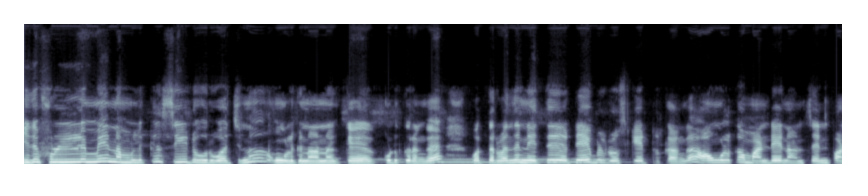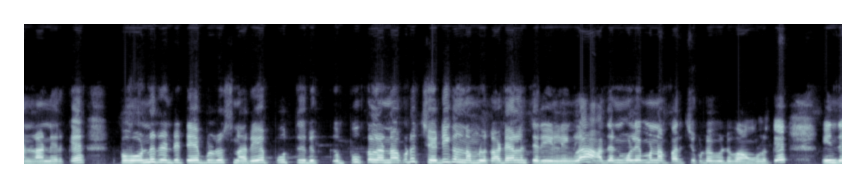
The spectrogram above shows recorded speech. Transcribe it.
இது ஃபுல்லுமே நம்மளுக்கு சீடு உருவாச்சுன்னா உங்களுக்கு நான் கே கொடுக்குறேங்க. ஒருத்தர் வந்து நேற்று டேபிள் ரோஸ் கேட்டிருக்காங்க. அவங்களுக்கும் மண்டே நான் சென்ட் பண்ணலான்னு இருக்கேன். இப்போ ஒன்று ரெண்டு டேபிள் ரோஸ் நிறைய பூத்து இருக்கு. பூக்களைன்னா கூட செடிகள் நம்மளுக்கு அடையாளம் தெரியும் இல்லைங்களா? அதன் மூலயமா நான் பறித்து கூட விடுவேன் உங்களுக்கு இந்த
